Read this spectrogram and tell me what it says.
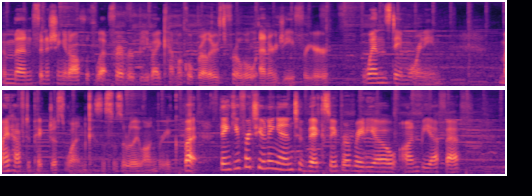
and then finishing it off with Let Forever Be by Chemical Brothers for a little energy for your Wednesday morning. Might have to pick just one because this was a really long break. But thank you for tuning in to Vic's Vapor Radio on BFF.fm.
